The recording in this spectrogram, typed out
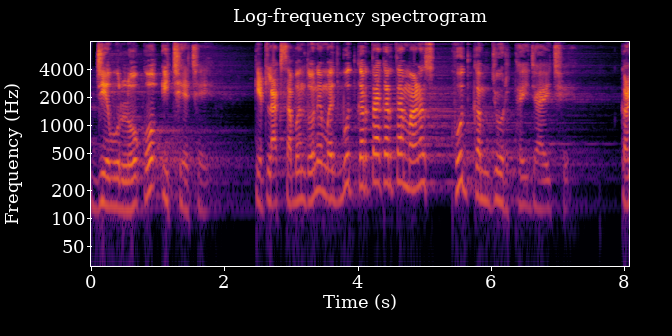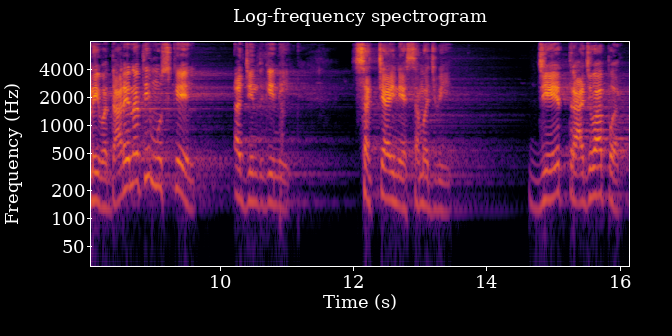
જેવું લોકો ઈચ્છે છે. કેટલાક સંબંધોને મજબૂત કરતા કરતા માણસ ખુદ કમજોર થઈ જાય છે. ઘણી વધારે નથી મુશ્કેલ આ જિંદગીની સચ્ચાઈને સમજવી. જે ત્રાજવા પર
